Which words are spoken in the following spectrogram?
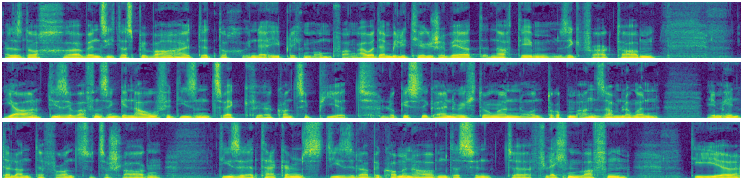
Also doch, äh, wenn sich das bewahrheitet, doch in erheblichem Umfang. Aber der militärische Wert, nach dem Sie gefragt haben, ja, diese Waffen sind genau für diesen Zweck äh, konzipiert, Logistikeinrichtungen und Truppenansammlungen im Hinterland der Front zu zerschlagen. Diese Attackams, die sie da bekommen haben, das sind äh, Flächenwaffen, die äh,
